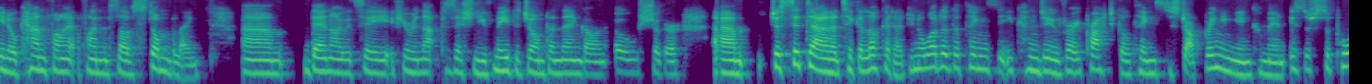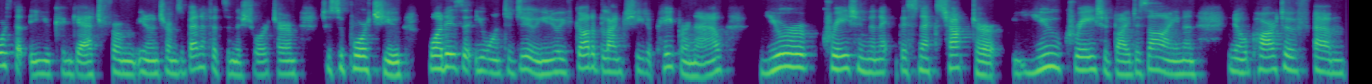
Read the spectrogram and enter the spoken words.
you know can find find themselves stumbling um, then i would say if you're in that position you've made the jump and then gone oh sugar. Um, just sit down and take a look at it. You know what are the things that you can do very practical things to start bringing income in? Is there support that you can get from you know in terms of benefits in the short term to support you? What is it you want to do? You know you've got a blank sheet of paper now you're creating the ne- this next chapter you created by design and you know part of um,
